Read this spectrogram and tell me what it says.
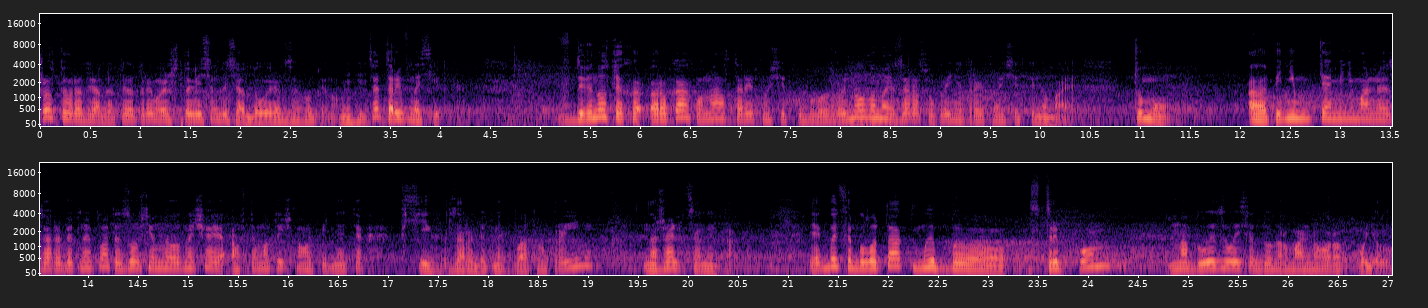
шостого розряду, ти отримуєш 180 доларів за годину. Це тарифна сітка. В 90-х роках у нас тарифну сітку було зруйновано, і зараз в Україні тарифної сітки немає. Тому підняття мінімальної заробітної плати зовсім не означає автоматичного підняття всіх заробітних плат в Україні. На жаль, це не так. Якби це було так, ми б е, стрибком наблизилися до нормального розподілу.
